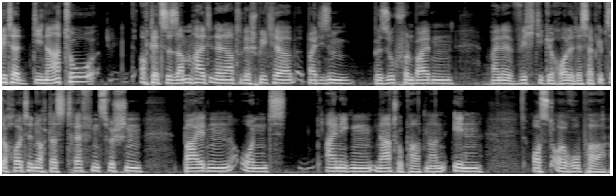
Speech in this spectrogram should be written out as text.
Peter, die NATO, auch der Zusammenhalt in der NATO, der spielt ja bei diesem Besuch von beiden eine wichtige Rolle. Deshalb gibt es auch heute noch das Treffen zwischen Biden und einigen NATO-Partnern in Osteuropa.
